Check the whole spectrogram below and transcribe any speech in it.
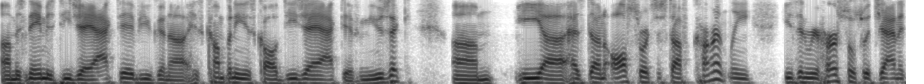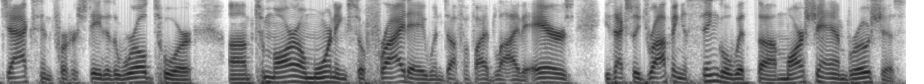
Um, his name is DJ Active. You can uh, his company is called DJ Active Music. Um, he uh, has done all sorts of stuff. Currently, he's in rehearsals with Janet Jackson for her State of the World tour. Um, tomorrow morning, so Friday, when Duffified Live airs, he's actually dropping a single with uh, Marsha Ambrosius.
